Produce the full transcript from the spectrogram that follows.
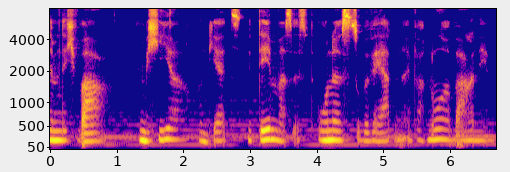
Nimm dich wahr, im Hier und Jetzt, mit dem, was ist, ohne es zu bewerten, einfach nur wahrnehmen.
